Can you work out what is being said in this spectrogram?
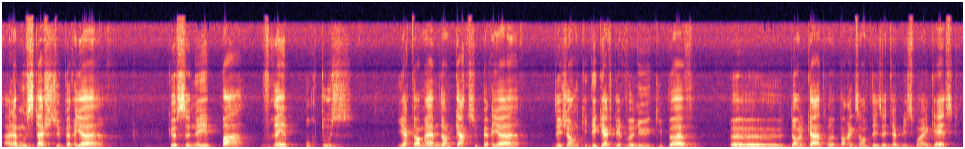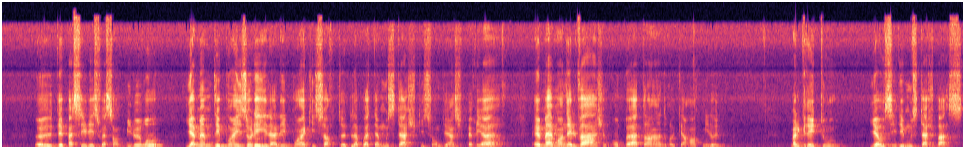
à la moustache supérieure, que ce n'est pas vrai pour tous. Il y a quand même dans le quart supérieur des gens qui dégagent des revenus, qui peuvent, euh, dans le cadre par exemple des établissements équestres, euh, dépasser les 60 000 euros. Il y a même des points isolés, là, les points qui sortent de la boîte à moustache qui sont bien supérieurs. Et même en élevage, on peut atteindre 40 000 euros. Malgré tout, il y a aussi des moustaches basses.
